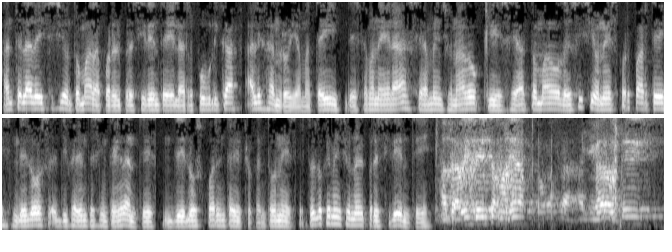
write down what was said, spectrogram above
ante la decisión tomada por el presidente de la República, Alejandro Yamatei. De esta manera se ha mencionado que se ha tomado decisiones por parte de los diferentes integrantes de los 48 cantones. Esto es lo que menciona el presidente. A través de esta manera pues, vamos a, llegar a ustedes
